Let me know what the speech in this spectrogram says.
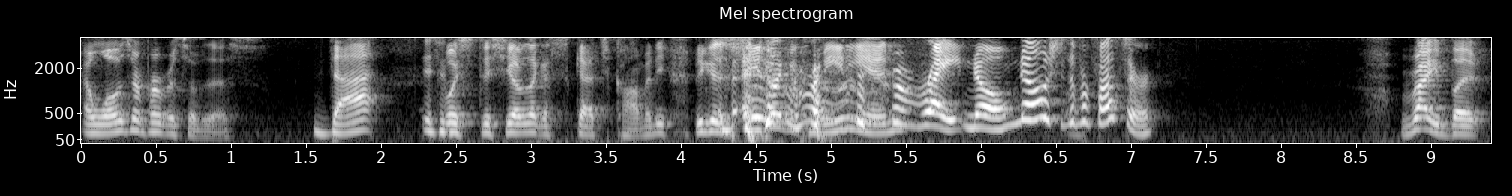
And what was her purpose of this? That is Which does she have like a sketch comedy? Because she's like a comedian, right. No, no, she's a professor. right? But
